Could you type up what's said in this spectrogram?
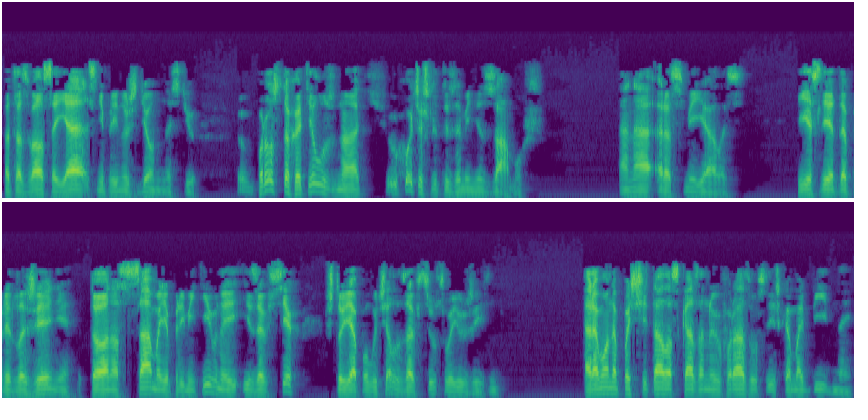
отозвался я с непринужденностью. Просто хотел узнать, хочешь ли ты за меня замуж? Она рассмеялась. Если это предложение, то оно самое примитивное изо всех, что я получал за всю свою жизнь. Рамона посчитала сказанную фразу слишком обидной,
